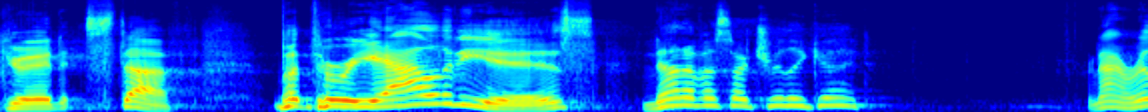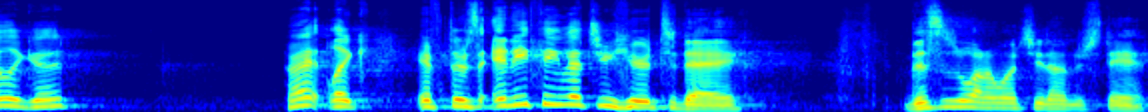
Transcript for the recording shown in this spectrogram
good stuff. But the reality is, none of us are truly good. We're not really good. Right? Like, if there's anything that you hear today, this is what I want you to understand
